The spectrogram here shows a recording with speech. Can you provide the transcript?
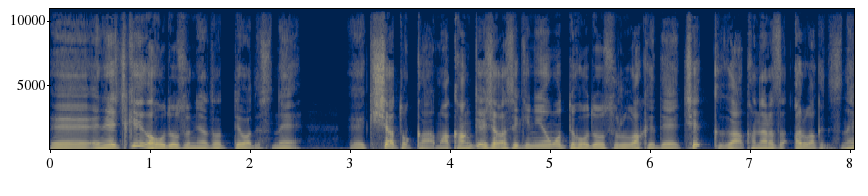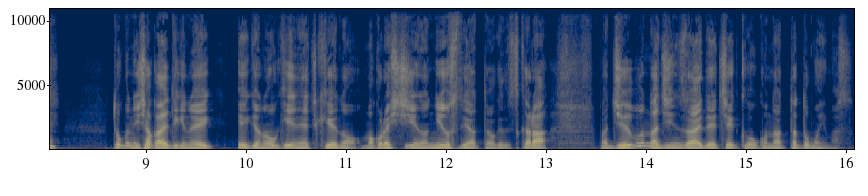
えー、NHK が報道するにあたってはですね、えー、記者とか、まあ、関係者が責任を持って報道するわけで、チェックが必ずあるわけですね。特に社会的な影響の大きい NHK の、まあ、これは7時のニュースでやったわけですから、まあ、十分な人材でチェックを行ったと思います。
